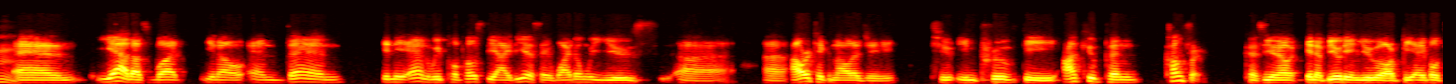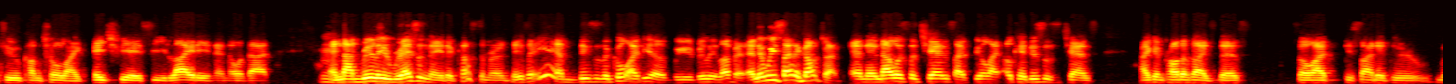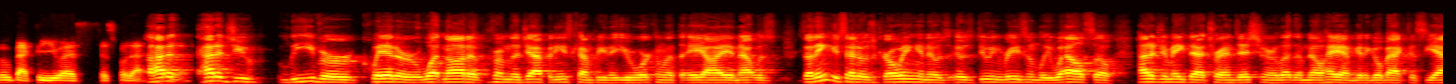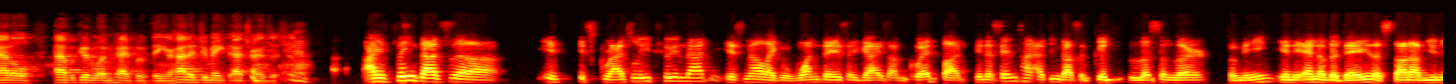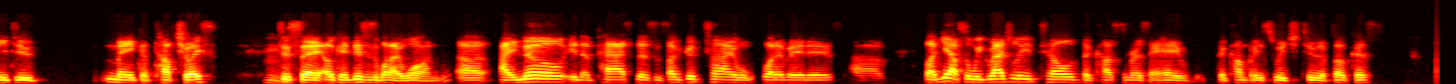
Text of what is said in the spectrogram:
Mm. And yeah, that's what, you know, and then in the end, we proposed the idea, say, why don't we use uh, uh, our technology to improve the occupant comfort? Because, you know, in a building, you will be able to control like HVAC lighting and all that Mm. And that really resonated the customer. They say, yeah, this is a cool idea. We really love it. And then we signed a contract. And then that was the chance I feel like, okay, this is a chance I can prototype this. So I decided to move back to US just for that. How did, how did you leave or quit or whatnot from the Japanese company that you were working with the AI? And that was, so I think you said it was growing and it was, it was doing reasonably well. So how did you make that transition or let them know, Hey, I'm going to go back to Seattle, have a good one type of thing? Or how did you make that transition? I think that's uh, it, it's gradually doing that. It's not like one day say, guys, I'm quit. But in the same time, I think that's a good lesson learned for me. In the end of the day, the startup, you need to make a tough choice hmm. to say, okay, this is what I want. Uh, I know in the past there's some good time, whatever it is. Uh, but yeah, so we gradually tell the customer, say, hey, the company switched to the focus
